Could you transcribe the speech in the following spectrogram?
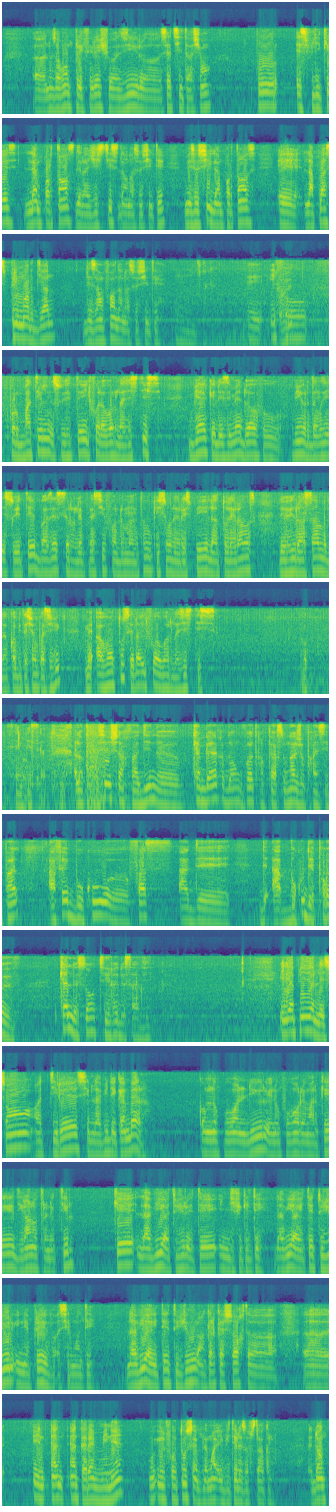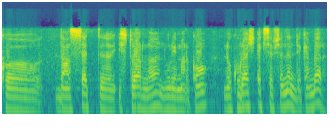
euh, nous avons préféré choisir euh, cette citation pour expliquer l'importance de la justice dans la société, mais aussi l'importance et la place primordiale des enfants dans la société. Et il faut, pour bâtir une société, il faut d'abord la justice bien que les humains doivent vivre dans une société basée sur les principes fondamentaux qui sont le respect, la tolérance, le vivre ensemble, la cohabitation pacifique, mais avant tout cela, il faut avoir la justice. Alors, M. Charfadine, euh, Kember, donc votre personnage principal, a fait beaucoup euh, face à, des, à beaucoup d'épreuves. Quelles leçons tirer de sa vie? Il y a plusieurs leçons à tirer sur la vie de Kember comme nous pouvons le lire et nous pouvons remarquer durant notre lecture, que la vie a toujours été une difficulté. La vie a été toujours une épreuve à surmonter. La vie a été toujours en quelque sorte euh, euh, un, terrain miné où il faut tout simplement éviter les obstacles. Donc, euh, dans cette histoire-là, nous remarquons le courage exceptionnel de Kember.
